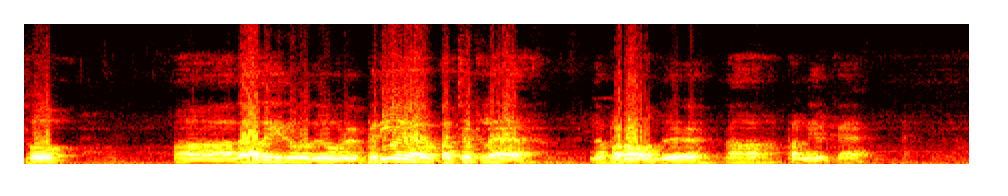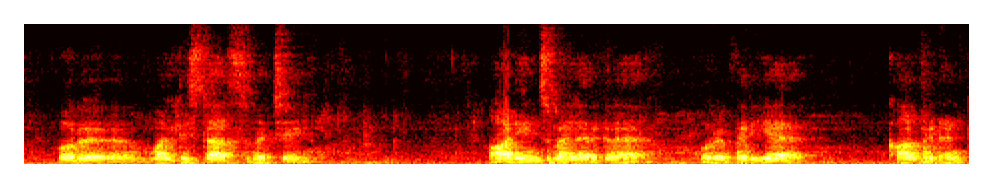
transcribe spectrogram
ஸோ அதாவது இது ஒரு ஒரு பெரிய பட்ஜெட்டில் இந்த படம் வந்து நான் பண்ணியிருக்கேன். ஒரு மல்டி ஸ்டார்ஸ் வச்சு ஆடியன்ஸ் மேலே இருக்கிற ஒரு பெரிய கான்ஃபிடென்ட்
